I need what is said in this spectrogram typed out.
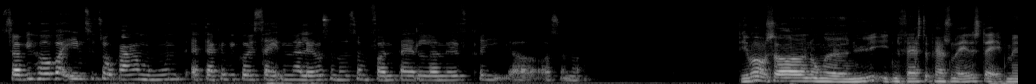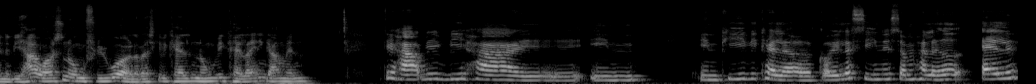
Så vi håber en til to gange om ugen, at der kan vi gå i salen og lave sådan noget som fun battle og nerfkrig og, og sådan noget. Det var jo så nogle øh, nye i den faste personalestab, men vi har jo også nogle flyver, eller hvad skal vi kalde det, nogen vi kalder ind en gang med den. Det har vi. Vi har øh, en pige, vi kalder Gøjlersine, som har lavet alle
